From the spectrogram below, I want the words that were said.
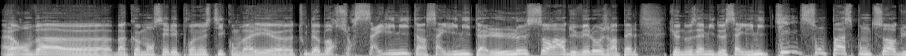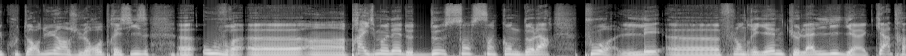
Alors on va euh, bah, commencer les pronostics. On va aller euh, tout d'abord sur Side Limit. Hein. Side Limit, le sorare du vélo. Je rappelle que nos amis de Side Limit, qui ne sont pas sponsors du coup tordu, hein, je le reprécise, euh, ouvrent un prize money de 250 dollars pour les Flandriennes que la Ligue 4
